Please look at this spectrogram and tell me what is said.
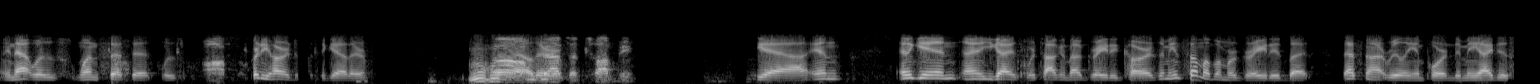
I mean, that was one set that was Awesome. Pretty hard to put together. Mhm. Oh, they're- that's a toughie. Yeah, and and again, uh, you guys were talking about graded cards. I mean, some of them are graded, but that's not really important to me. I just,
